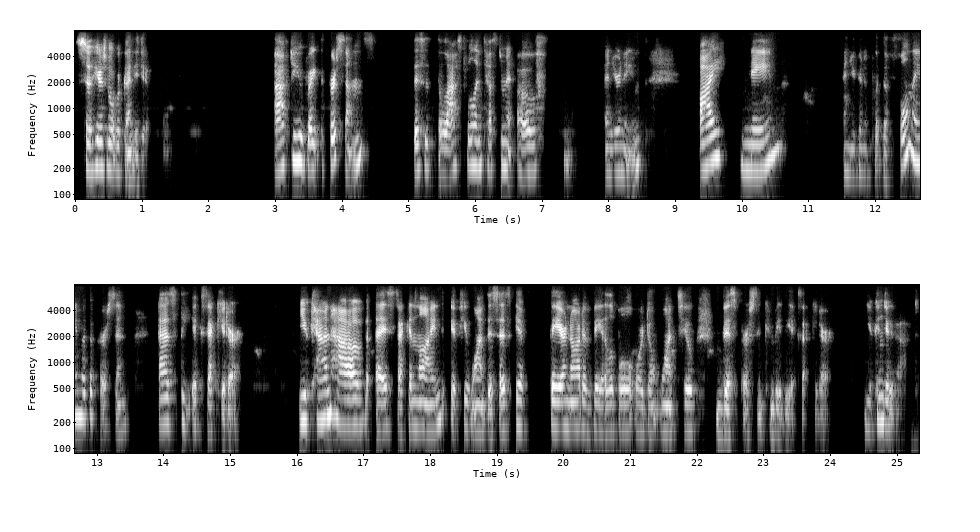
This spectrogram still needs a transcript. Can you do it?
So here's what we're going to do. After you write the first sentence, this is the last will and testament of, and your name. I name, and you're going to put the full name of the person as the executor. You can have a second line if you want. This says if they are not available or don't want to, this person can be the executor. You can do that.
